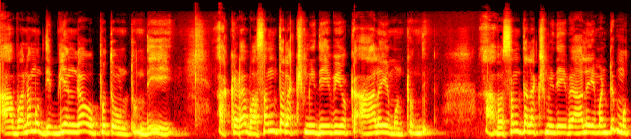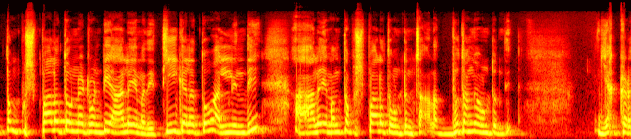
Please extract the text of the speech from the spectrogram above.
ఆ వనము దివ్యంగా ఒప్పుతూ ఉంటుంది. అక్కడ వసంత లక్ష్మీదేవి యొక్క ఆలయం ఉంటుంది. ఆ వసంత లక్ష్మీదేవి ఆలయం అంటే మొత్తం పుష్పాలతో ఉన్నటువంటి ఆలయం అది. తీగలతో అల్లింది. ఆ ఆలయం అంతా పుష్పాలతో ఉంటుంది. చాలా అద్భుతంగా ఉంటుంది. ఎక్కడ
